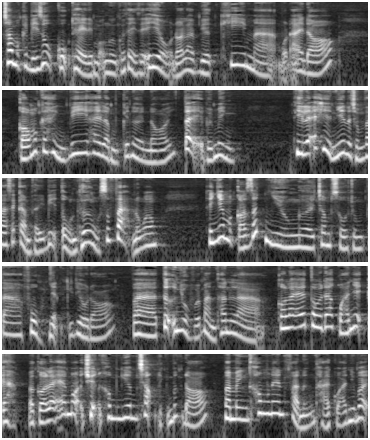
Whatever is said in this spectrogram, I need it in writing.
Cho một cái ví dụ cụ thể để mọi người có thể dễ hiểu, đó là việc khi mà một ai đó có một cái hành vi hay là một cái lời nói tệ với mình, thì lẽ hiển nhiên là chúng ta sẽ cảm thấy bị tổn thương và xúc phạm, đúng không? Thế nhưng mà có rất nhiều người trong số chúng ta phủ nhận cái điều đó và tự nhủ với bản thân là có lẽ tôi đã quá nhạy cảm và có lẽ mọi chuyện không nghiêm trọng đến cái mức đó và mình không nên phản ứng thái quá như vậy.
